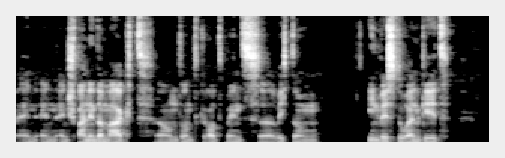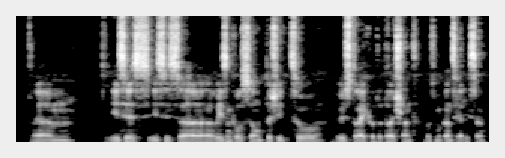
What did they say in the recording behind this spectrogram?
ein, ein, ein spannender Markt und, und gerade wenn es äh, Richtung Investoren geht, ähm, ist es, ist es äh, ein riesengroßer Unterschied zu Österreich oder Deutschland, muss man ganz ehrlich sagen.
